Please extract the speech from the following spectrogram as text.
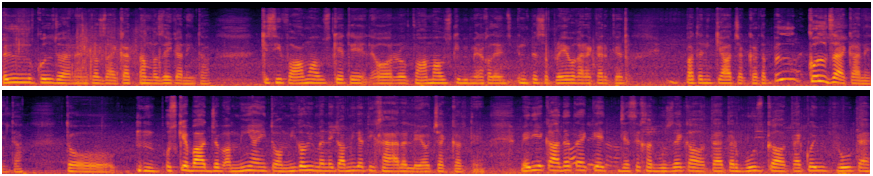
बिल्कुल जो है ना इनका जायका इतना मज़े का नहीं था। किसी फार्म हाउस के थे और फार्म हाउस की भी मेरा ख्याल इन पे स्प्रे वगैरह कर कर पता नहीं क्या चक्कर था बिल्कुल जायका नहीं था। तो उसके बाद जब अम्मी आई तो अम्मी को भी मैंने कहा अम्मी कहती खैर ले आओ चेक करते हैं। मेरी एक आदत है कि जैसे खरबूजे का होता है तरबूज का होता है कोई भी फ्रूट है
